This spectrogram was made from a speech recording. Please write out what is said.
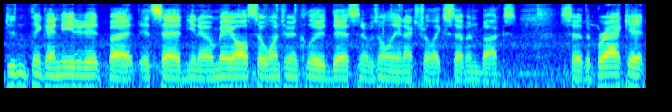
didn't think I needed it, but it said, you know, may also want to include this, and it was only an extra like seven bucks. So the bracket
